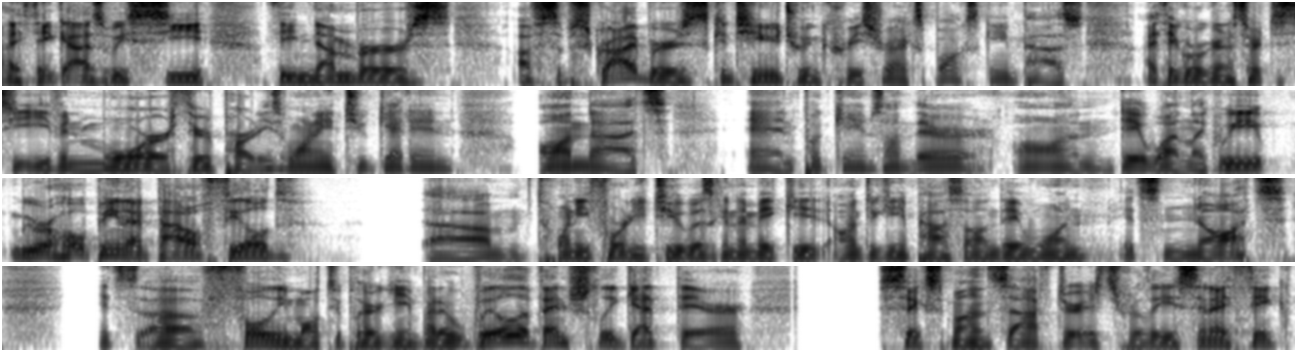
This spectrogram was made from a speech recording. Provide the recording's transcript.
I think as we see the numbers of subscribers continue to increase for Xbox Game Pass, I think we're going to start to see even more third parties wanting to get in on that and put games on there on day one. Like we we were hoping that Battlefield um, 2042 was going to make it onto Game Pass on day one. It's not. It's a fully multiplayer game, but it will eventually get there six months after its release. And I think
